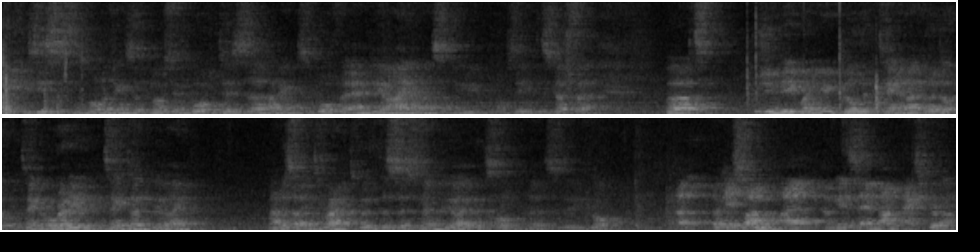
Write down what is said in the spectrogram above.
HPC systems, one of the things that's most important is uh, having support for MPI, and that's something you obviously discussed there. But presumably, when you build a container, I've got a Docker container already that contains MPI, how does that interact with the system MPI that's on that's that you've got? Uh, okay, so I'm I, I'm gonna say I'm not an expert on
